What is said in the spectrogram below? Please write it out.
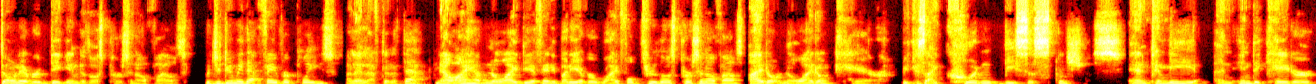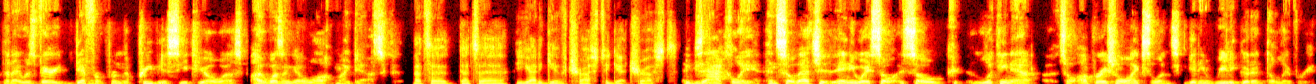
don't ever dig into those personnel files. Would you do me that favor, please? And I left it at that. Now, I have no idea if anybody ever rifled through those personnel files. I don't know. I don't care because I couldn't be suspicious. And to me, an indicator that I was very different from the previous CTO was I wasn't going to lock my desk. That's a, that's a, you got to give trust to get trust. Exactly. And so that's it. Anyway, so, so looking at, so operational excellence, getting really good at delivery,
